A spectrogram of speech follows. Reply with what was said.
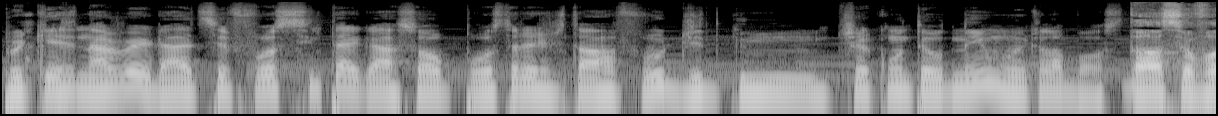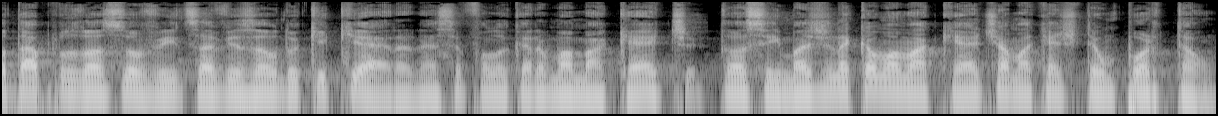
Porque na verdade, se fosse entregar só o pôster, a gente tava fudido, que não tinha conteúdo nenhum naquela bosta. Nossa, eu vou dar pros nossos ouvintes a visão do que que era, né? Você falou que era uma maquete. Então assim, imagina que é uma maquete, a maquete tem um portão.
